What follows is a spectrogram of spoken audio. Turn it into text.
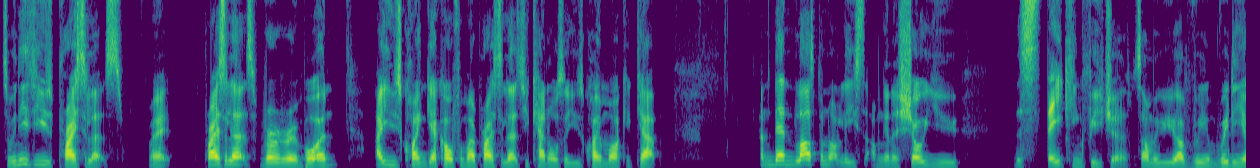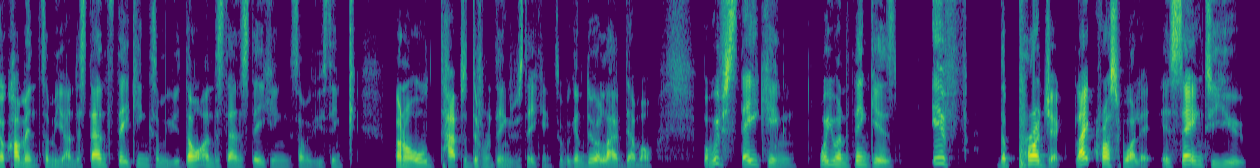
So we need to use price alerts, right? Price alerts, very, very important. I use CoinGecko for my price alerts. You can also use CoinMarketCap. And then last but not least, I'm going to show you the staking feature. Some of you are re- reading your comments. Some of you understand staking. Some of you don't understand staking. Some of you think, on all types of different things with staking. So we're going to do a live demo. But with staking, what you want to think is if the project, like Cross Wallet, is saying to you,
